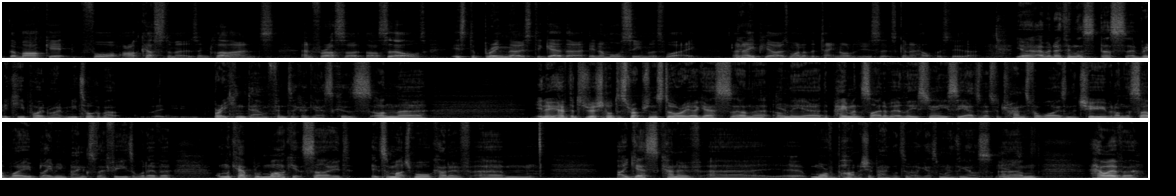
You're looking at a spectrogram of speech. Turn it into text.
the market, for our customers and clients, and for us ourselves, is to bring those together in a more seamless way. And API is one of the technologies that's going to help us do that. Yeah, I mean, I think that's that's a really key point, right? When you talk about breaking down fintech, I guess, because on the you know, you have the traditional disruption story, I guess, on the on the uh, the payment side of it. At least, you know, you see adverts for TransferWise in the tube and on the subway, blaming banks for their fees or whatever. On the capital market side, it's a much more kind of, um, I guess, kind of uh, more of a partnership angle to it. I guess more than anything else. Um, however,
